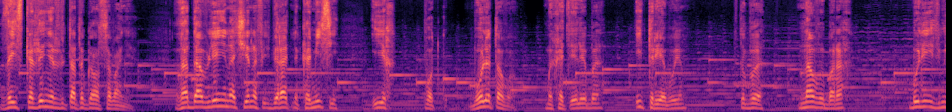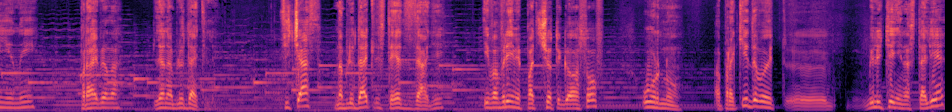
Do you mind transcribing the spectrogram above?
за искажение результатов голосования, за давление на членов избирательной комиссии и их подкуп. Более того, мы хотели бы и требуем, чтобы на выборах были изменены правила для наблюдателей. Сейчас наблюдатели стоят сзади, и во время подсчета голосов урну опрокидывают э, бюллетени на столе,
